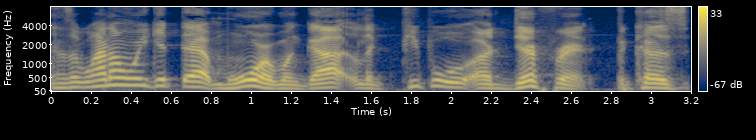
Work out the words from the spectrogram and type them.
And it's like, why don't we get that more when God like people are different because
